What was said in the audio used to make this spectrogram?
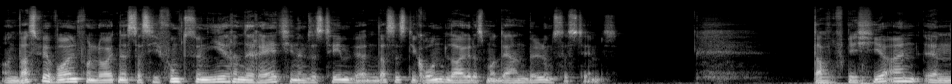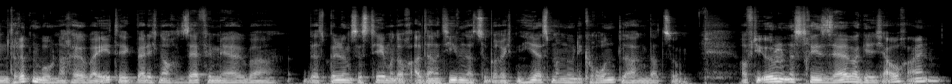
Und was wir wollen von Leuten ist, dass sie funktionierende Rädchen im System werden. Das ist die Grundlage des modernen Bildungssystems. Darauf gehe ich hier ein. Im dritten Buch nachher über Ethik werde ich noch sehr viel mehr über das Bildungssystem und auch Alternativen dazu berichten. Hier erstmal nur die Grundlagen dazu. Auf die Ölindustrie selber gehe ich auch ein.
